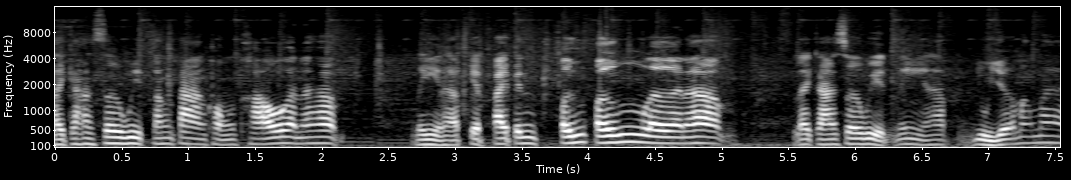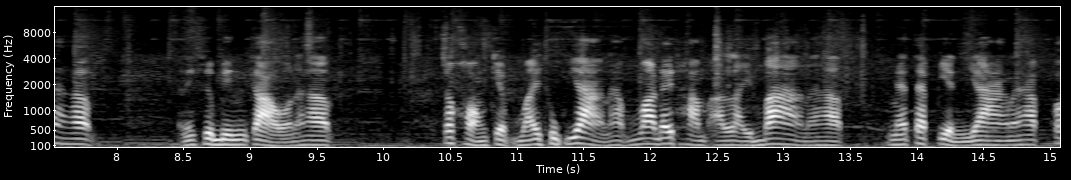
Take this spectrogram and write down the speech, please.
รายการเซอร์วิสต่างๆของเขากันนะครับนี่นะครับ เก็บไปเป็นปึ้งๆเลยนะครับ รายการเซอร์วิสนี่นครับอยู่เยอะมากๆครับ อันนี้คือบินเก่านะครับ เจ้าของเก็บไว้ทุกอย่างนะครับ ว่าได้ทำอะไรบ้างนะครับ แม้แต่เปลี่ยนยางนะครับ ก็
